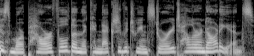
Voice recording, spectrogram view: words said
is more powerful than the connection between storyteller and audience.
